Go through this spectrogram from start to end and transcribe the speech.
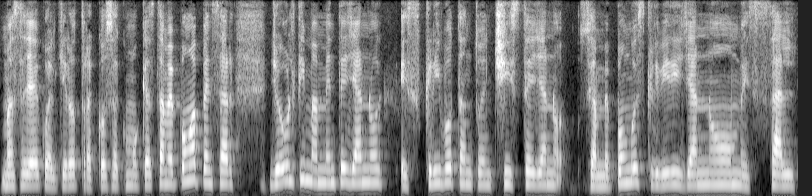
más allá de cualquier otra cosa. Como que hasta me pongo a pensar, yo últimamente ya no escribo tanto en chiste, ya no, o sea, me pongo a escribir y ya no me sale.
